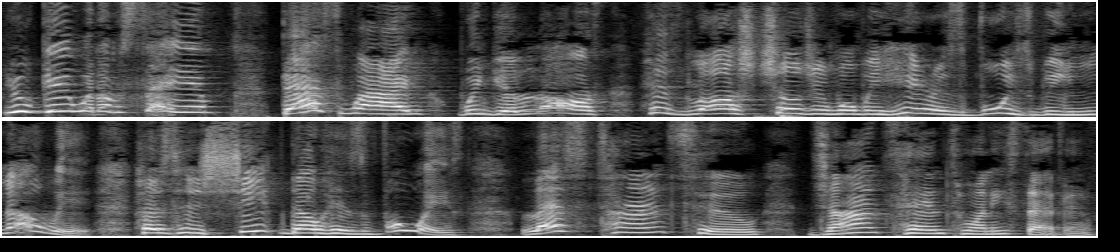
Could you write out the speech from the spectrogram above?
You get what I'm saying? That's why when you're lost, his lost children, when we hear his voice, we know it. Because his sheep know his voice. Let's turn to John 10 27.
